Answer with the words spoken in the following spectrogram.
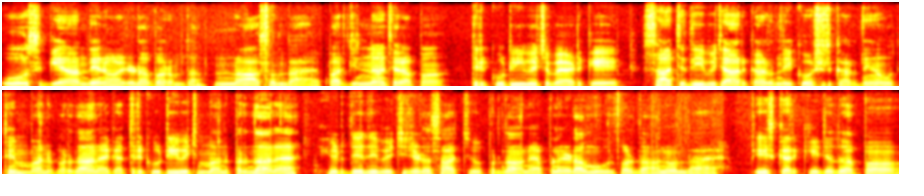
ਉਸ ਗਿਆਨ ਦੇ ਨਾਲ ਜਿਹੜਾ ਪਰਮ ਦਾ ਨਾਸ ਹੁੰਦਾ ਹੈ। ਪਰ ਜਿੰਨਾ ਚਿਰ ਆਪਾਂ ਤ੍ਰਿਕੁਟੀ ਵਿੱਚ ਬੈਠ ਕੇ ਸੱਚ ਦੀ ਵਿਚਾਰ ਕਰਨ ਦੀ ਕੋਸ਼ਿਸ਼ ਕਰਦੇ ਹਾਂ, ਉੱਥੇ ਮਨ ਪ੍ਰਧਾਨ ਹੈਗਾ। ਤ੍ਰਿਕੁਟੀ ਵਿੱਚ ਮਨ ਪ੍ਰਧਾਨ ਹੈ, ਹਿਰਦੇ ਦੇ ਵਿੱਚ ਜਿਹੜਾ ਸੱਚ ਪ੍ਰਧਾਨ ਹੈ, ਆਪਣਾ ਜਿਹੜਾ ਮੂਲ ਪ੍ਰਧਾਨ ਹੁੰਦਾ ਹੈ। ਇਸ ਕਰਕੇ ਜਦੋਂ ਆਪਾਂ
